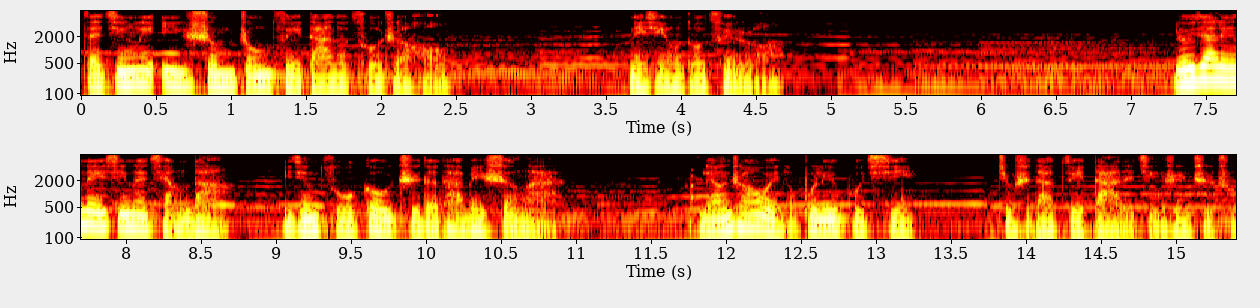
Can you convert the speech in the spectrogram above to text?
在经历一生中最大的挫折后，内心有多脆弱？刘嘉玲内心的强大已经足够值得她被深爱，而梁朝伟的不离不弃，就是她最大的精神支柱。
